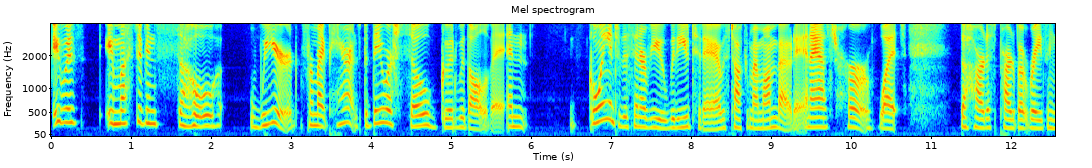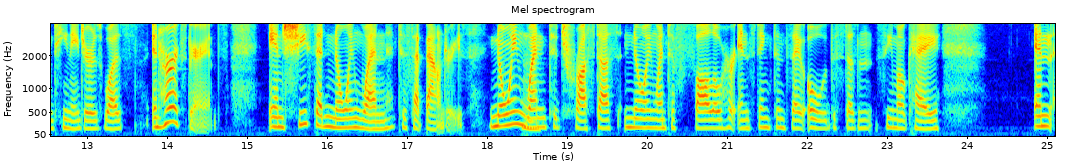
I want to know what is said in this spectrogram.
it was, it must have been so weird for my parents, but they were so good with all of it. And going into this interview with you today, I was talking to my mom about it and I asked her what the hardest part about raising teenagers was in her experience. And she said knowing when to set boundaries, knowing mm. when to trust us, knowing when to follow her instinct and say, oh, this doesn't seem okay. And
